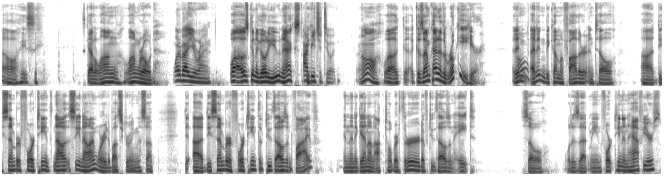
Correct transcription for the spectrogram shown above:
Oh, he's he's got a long long road. What about you, Ryan? Well, I was going to go to you next. I beat you to it. Oh well, because I'm kind of the rookie here. I didn't. Oh. I didn't become a father until uh, December 14th. Now, see, now I'm worried about screwing this up. De- uh, December 14th of 2005, and then again on October 3rd of 2008. So, what does that mean? 14 and a half years.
